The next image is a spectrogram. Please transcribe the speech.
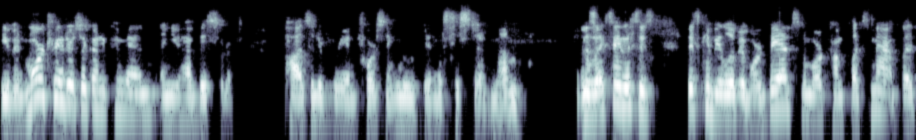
even more traders are going to come in and you have this sort of positive reinforcing loop in the system. Um, and as I say, this is this can be a little bit more advanced and a more complex map, but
